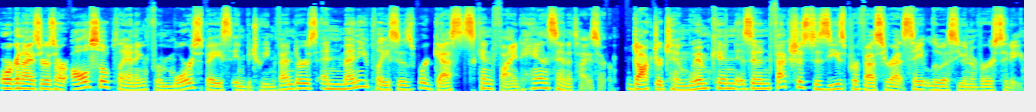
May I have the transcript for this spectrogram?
Organizers are also planning for more space in between vendors and many places where guests can find hand sanitizer. Dr. Tim Wiemken is an infectious disease professor at St. Louis University.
